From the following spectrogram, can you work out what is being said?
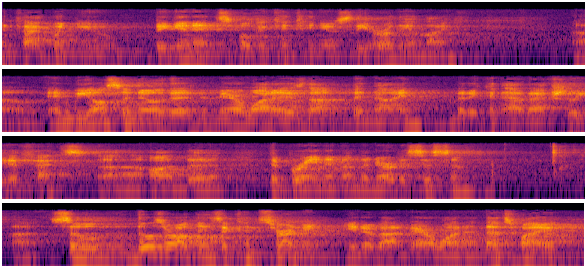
in fact, when you begin it and smoke it continuously early in life. Uh, and we also know that marijuana is not benign, but it can have actually effects uh, on the, the brain and on the nervous system. Uh, so those are all things that concern me, you know, about marijuana. And that's why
